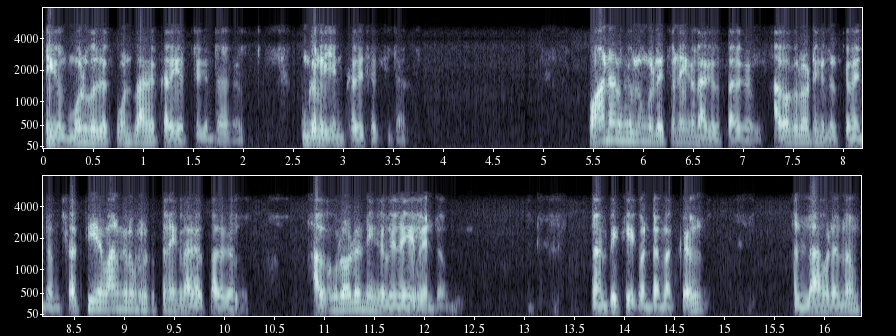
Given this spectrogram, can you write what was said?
நீங்கள் மூழ்குவதற்கு முன்பாக கரையேற்றுகின்றார்கள் உங்களையும் கரை சேர்க்கின்றார்கள்? வானவர்கள் உங்களுடைய துணைகளாக இருப்பார்கள். அவர்களோடு நீங்கள் இருக்க வேண்டும். சத்தியவான்கள் உங்களுக்கு துணைகளாக இருப்பார்கள். அவர்களோடு நீங்கள் இணைய வேண்டும். நம்பிக்கை கொண்ட மக்கள் அல்லாஹுடனும்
